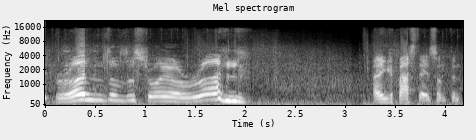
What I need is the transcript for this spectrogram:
run, little destroyer, run! I incapacitated something.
